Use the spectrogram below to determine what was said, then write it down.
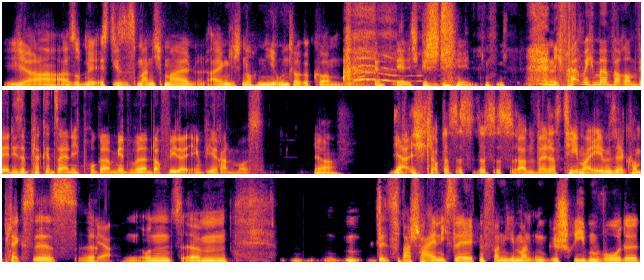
Ja, also mir ist dieses manchmal eigentlich noch nie untergekommen, ganz ehrlich gestehen. Ich frage mich immer, warum wer diese Plugins eigentlich programmiert, wenn man dann doch wieder irgendwie ran muss. Ja, ja, ich glaube, das ist, das ist, weil das Thema eben sehr komplex ist äh, ja. und ähm, das wahrscheinlich selten von jemandem geschrieben wurde,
